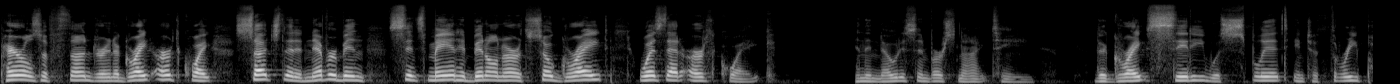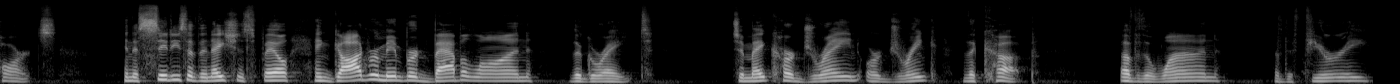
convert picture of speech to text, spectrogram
perils of thunder, and a great earthquake, such that had never been since man had been on earth. So great was that earthquake. And then notice in verse 19 the great city was split into three parts, and the cities of the nations fell, and God remembered Babylon the Great to make her drain or drink the cup of the wine of the fury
